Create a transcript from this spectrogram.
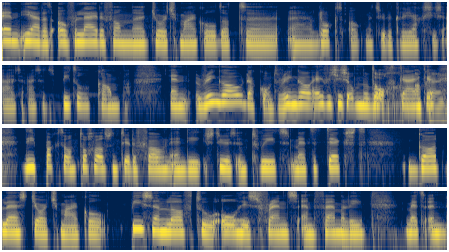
En ja, dat overlijden van eh, George Michael, dat eh, eh, lokt ook natuurlijk reacties uit uit het Beatle-kamp. En Ringo, daar komt Ringo eventjes om de bocht kijken. Die pakt dan toch wel zijn telefoon en die stuurt een tweet met de tekst: God bless George Michael. Peace and love to all his friends and family. Met een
